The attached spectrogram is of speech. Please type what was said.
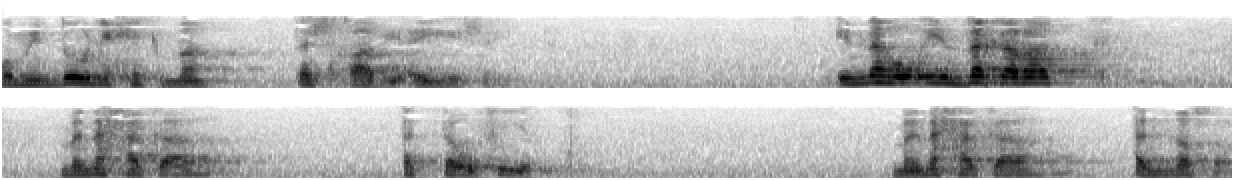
ومن دون حكمة تشقى بأي شيء. إنه إن ذكرك منحك التوفيق منحك النصر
